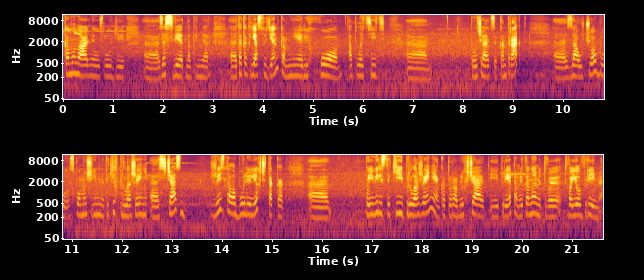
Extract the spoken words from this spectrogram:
коммунальные услуги, э, за свет, например. Э, так как я студентка, мне легко оплатить э, получается, контракт э, за учебу с помощью именно таких приложений. Э, сейчас жизнь стала более легче, так как э, появились такие приложения, которые облегчают и при этом экономят твое, твое время.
